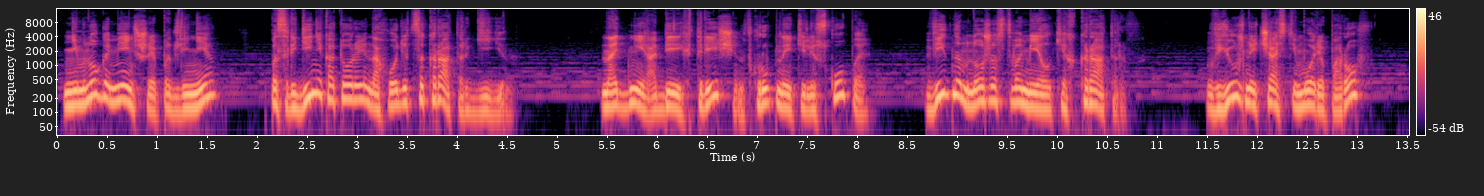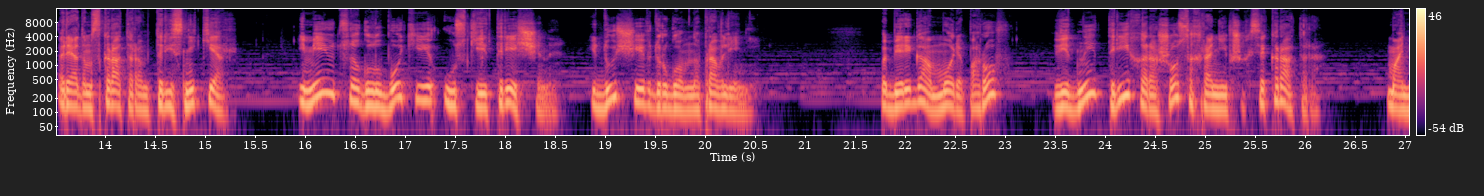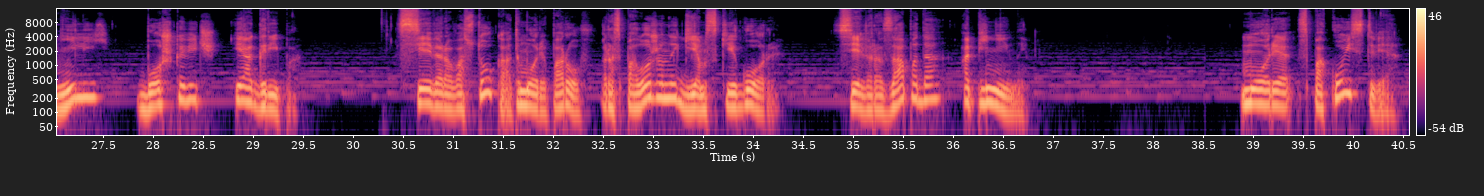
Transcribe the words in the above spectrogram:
немного меньшая по длине, посредине которой находится кратер Гигин. На дне обеих трещин в крупные телескопы видно множество мелких кратеров. В южной части моря паров, рядом с кратером Трисникер, имеются глубокие узкие трещины, идущие в другом направлении. По берегам моря паров видны три хорошо сохранившихся кратера – Манилий, Бошкович и Агриппа. С северо-востока от моря паров расположены Гемские горы, с северо-запада – Апеннины. Море спокойствия –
